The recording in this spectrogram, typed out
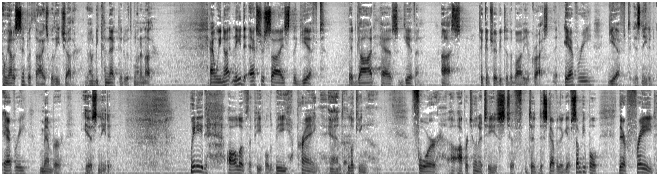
And we ought to sympathize with each other. We ought to be connected with one another. And we need to exercise the gift that God has given us to contribute to the body of Christ. Every gift is needed, every member is needed. We need all of the people to be praying and looking for uh, opportunities to, to discover their gift. Some people, they're afraid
